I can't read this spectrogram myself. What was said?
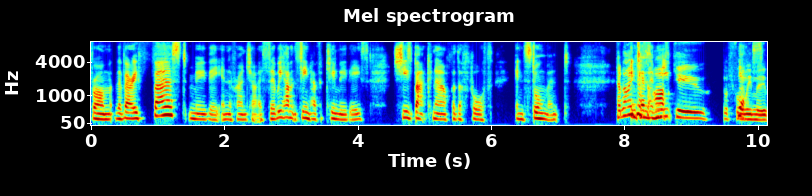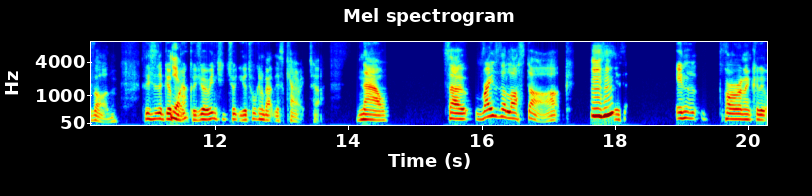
from the very first movie in the franchise. So, we haven't seen her for two movies. She's back now for the fourth installment. Can I In just of new- ask you before we move on? This is a good Yeah. point because you're into you're talking about this character now. So, Raise the Lost Ark Mm-hmm. in chronological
